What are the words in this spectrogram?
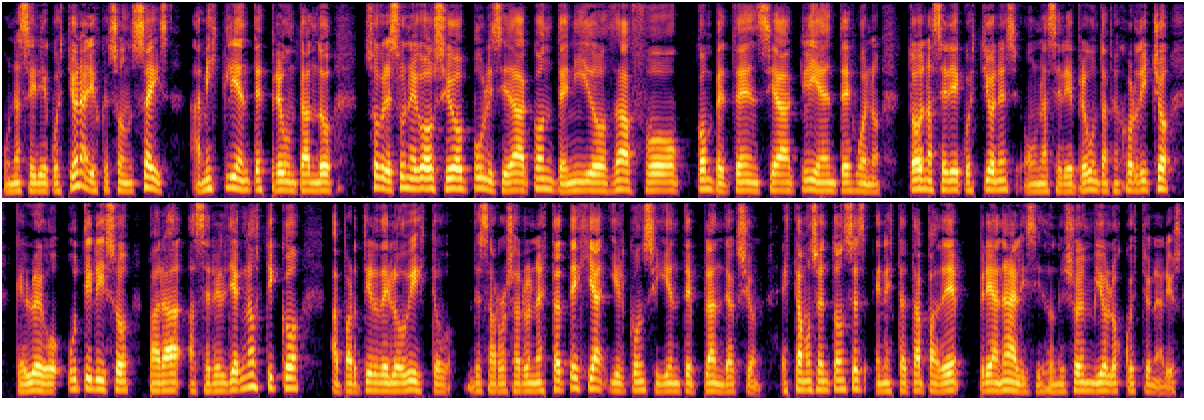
una serie de cuestionarios que son seis a mis clientes preguntando sobre su negocio, publicidad, contenidos, DAFO, competencia, clientes, bueno, toda una serie de cuestiones o una serie de preguntas, mejor dicho, que luego utilizo para hacer el diagnóstico, a partir de lo visto desarrollar una estrategia y el consiguiente plan de acción. Estamos entonces en esta etapa de preanálisis donde yo envío los cuestionarios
